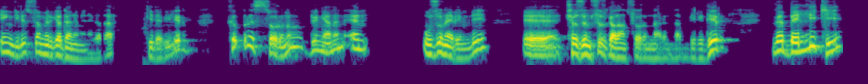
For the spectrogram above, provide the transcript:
İngiliz sömürge dönemine kadar gidebilir. Kıbrıs sorunu dünyanın en uzun erimli, e, çözümsüz kalan sorunlarından biridir. Ve belli ki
